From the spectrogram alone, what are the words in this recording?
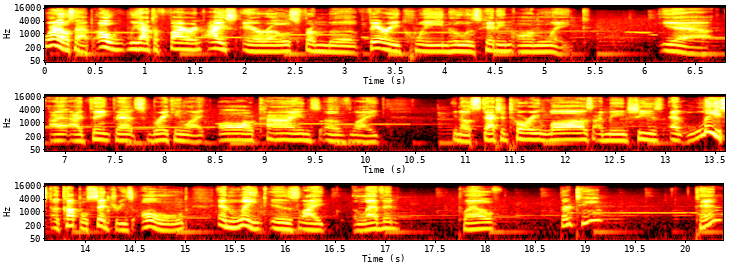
what else happened? Oh, we got the fire and ice arrows from the fairy queen who was hitting on Link. Yeah, I, I think that's breaking like all kinds of like, you know, statutory laws. I mean, she's at least a couple centuries old, and Link is like 11, 12, 13, 10?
